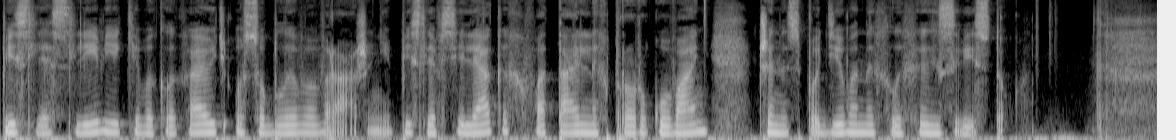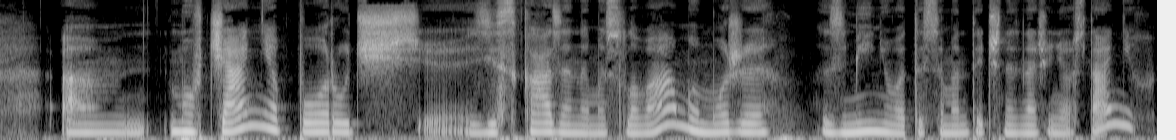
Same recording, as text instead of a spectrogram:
після слів, які викликають особливе враження, після всіляких фатальних пророкувань чи несподіваних лихих звісток. Ем, мовчання поруч е, зі сказаними словами може змінювати семантичне значення останніх,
